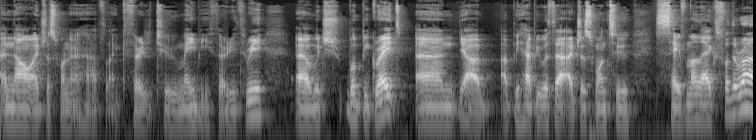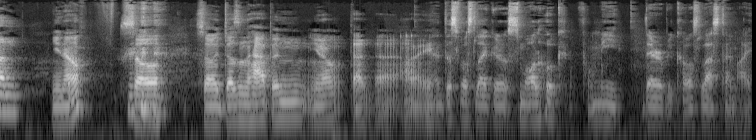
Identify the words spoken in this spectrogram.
and now I just want to have like 32, maybe 33, uh, which would be great. And yeah, I'd, I'd be happy with that. I just want to save my legs for the run, you know? So, so it doesn't happen, you know, that uh, I. And this was like a small hook for me there because last time I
